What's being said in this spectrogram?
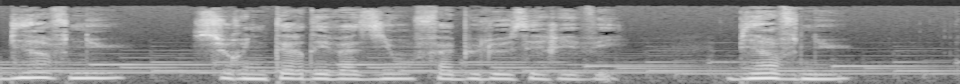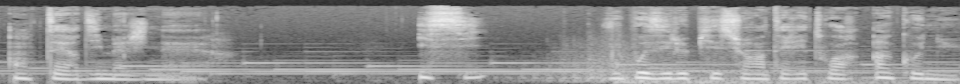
Bienvenue sur une terre d'évasion fabuleuse et rêvée. Bienvenue en terre d'imaginaire. Ici, vous posez le pied sur un territoire inconnu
